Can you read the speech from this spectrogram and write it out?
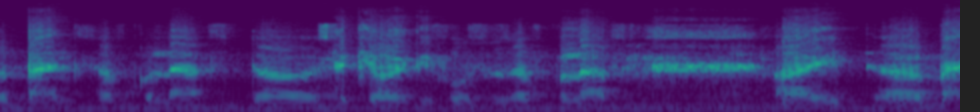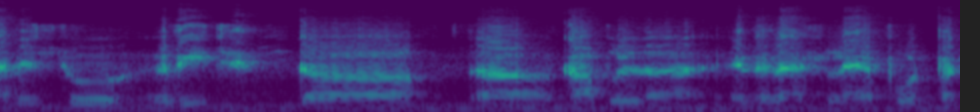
The banks have collapsed. The security forces have collapsed. I uh, managed to reach the uh, Kabul uh, International Airport, but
